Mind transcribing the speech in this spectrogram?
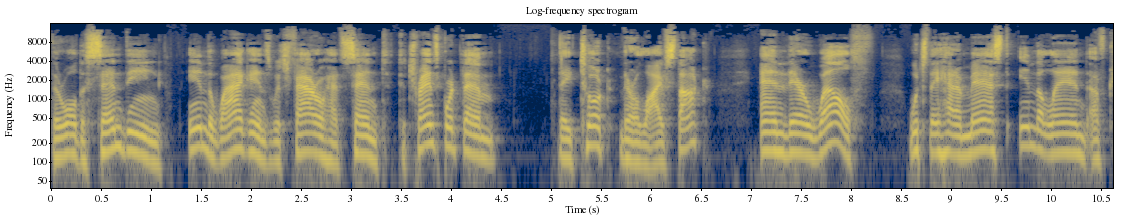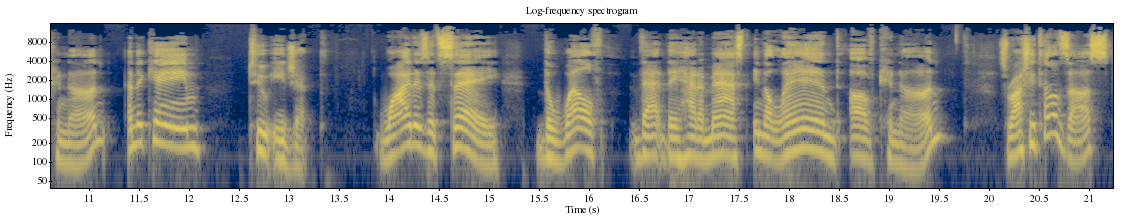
They're all descending in the wagons which Pharaoh had sent to transport them, they took their livestock and their wealth, which they had amassed in the land of Canaan, and they came to Egypt. Why does it say the wealth that they had amassed in the land of Canaan? So Rashi tells us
